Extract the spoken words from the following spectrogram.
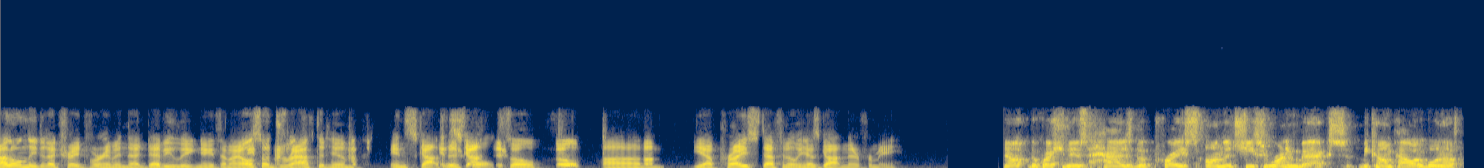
Not only did I trade for him in that Devy league, Nathan, I also drafted him in Scott Fish Bowl. So, um, yeah, price definitely has gotten there for me. Now, the question is Has the price on the Chiefs running backs become palatable enough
